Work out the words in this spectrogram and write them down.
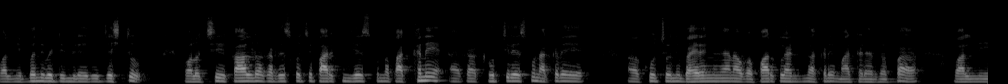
వాళ్ళని ఇబ్బంది పెట్టింది లేదు. జస్ట్ వాళ్ళు వచ్చి కాళ్ళు అక్కడ తీసుకొచ్చి పార్కింగ్ చేసుకున్న పక్కనే ఒక కుర్చీలేసుకొని అక్కడే కూర్చొని బహిరంగంగానే ఒక పార్క్ లాంటిది అక్కడే మాట్లాడారు తప్ప వాళ్ళని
